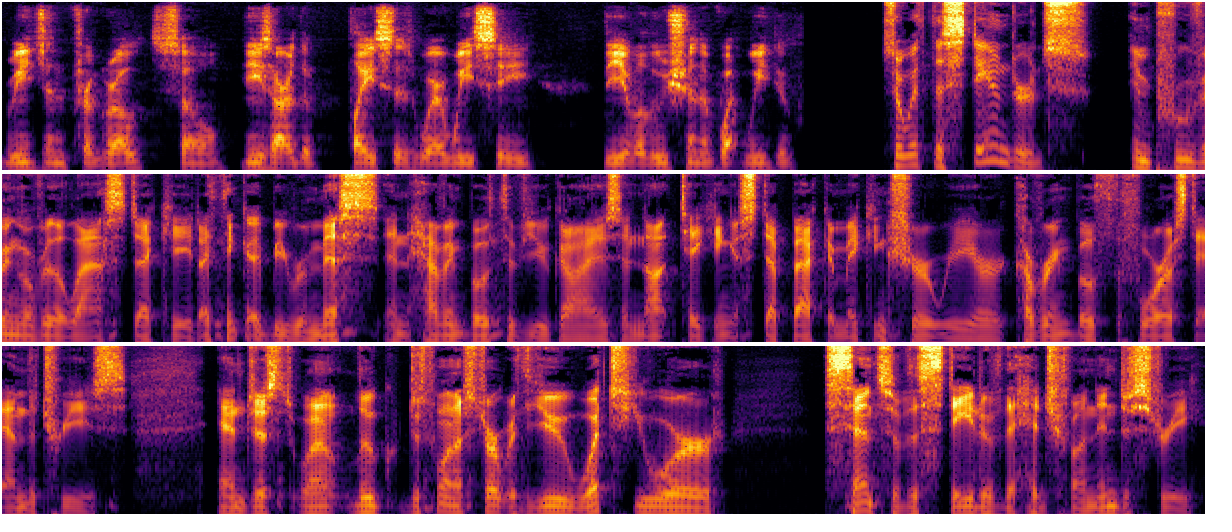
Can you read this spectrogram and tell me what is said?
region for growth. So these are the places where we see the evolution of what we do. So, with the standards improving over the last decade, I think I'd be remiss in having both of you guys and not taking a step back and making sure we are covering both the forest and the trees. And just, well, Luke, just want to start with you. What's your sense of the state of the hedge fund industry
